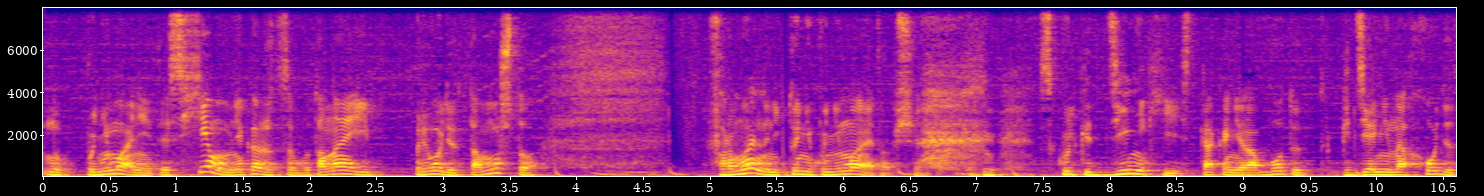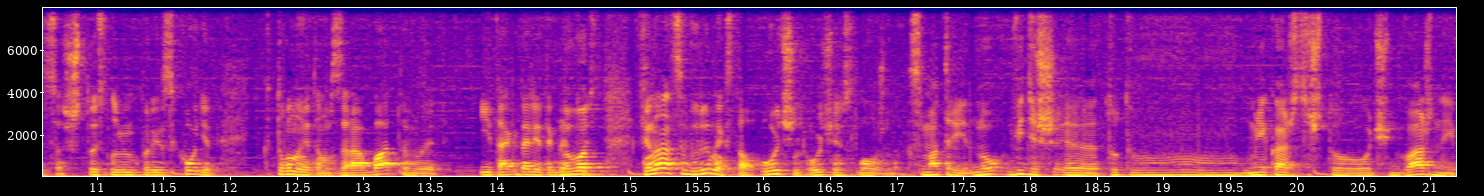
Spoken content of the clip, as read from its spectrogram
ну, понимания этой схемы, мне кажется, вот она и приводит к тому, что формально никто не понимает вообще, сколько денег есть, как они работают, где они находятся, что с ними происходит, кто на этом зарабатывает и так далее. И так далее. Ну, вот финансовый рынок стал очень-очень сложным. Смотри, ну видишь, э, тут мне кажется, что очень важно и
